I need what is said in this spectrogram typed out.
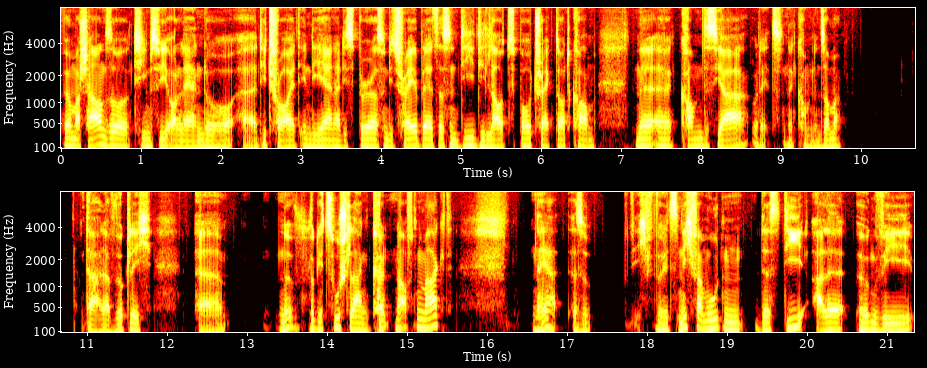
Wenn wir mal schauen, so Teams wie Orlando, äh, Detroit, Indiana, die Spurs und die Trailblazers, das sind die, die laut Spotrack.com ne, äh, kommendes Jahr oder jetzt ne, kommenden Sommer da, da wirklich, äh, ne, wirklich zuschlagen könnten auf den Markt. Naja, also ich würde jetzt nicht vermuten, dass die alle irgendwie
